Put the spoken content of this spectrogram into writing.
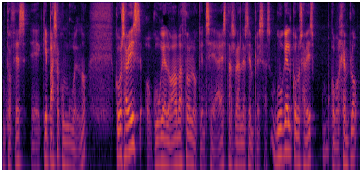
Entonces, eh, ¿qué pasa con Google? ¿no? Como sabéis, o Google o Amazon, lo que sea, estas grandes empresas. Google, como sabéis, como ejemplo,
